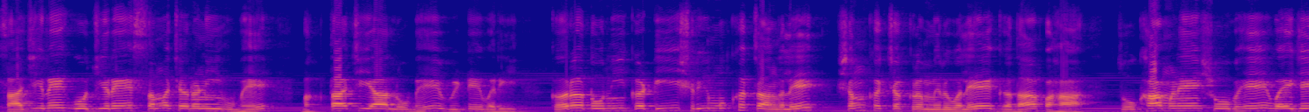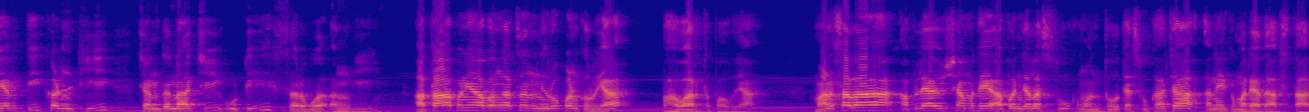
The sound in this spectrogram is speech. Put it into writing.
साजिरे गोजिरे समचरणी उभे भक्ताची या लोभे विटेवरी. कर दोन्ही कटी श्रीमुख चांगले शंख चक्र मिरवले गदा पहा. चोखा म्हणे शोभे वैजयंती कंठी चंदनाची उटी सर्व अंगी. आता आपण या अभंगाचं निरूपण करूया भावार्थ पाहूया. माणसाला आपल्या आयुष्यामध्ये आपण ज्याला सुख म्हणतो त्या सुखाच्या अनेक मर्यादा असतात.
